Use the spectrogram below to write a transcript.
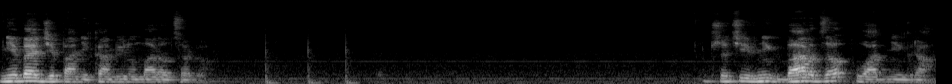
Nie będzie pani Kamilu Marocego. Przeciwnik bardzo ładnie gra.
